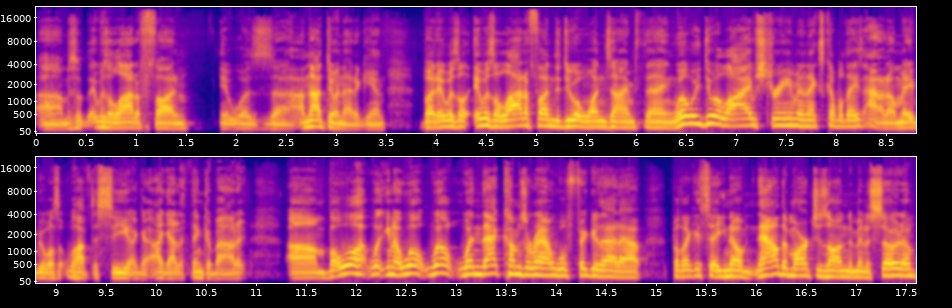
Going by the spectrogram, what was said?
Um, so it was a lot of fun. It was. Uh, I'm not doing that again, but it was. It was a lot of fun to do a one time thing. Will we do a live stream in the next couple days? I don't know. Maybe we'll we'll have to see. I got, I got to think about it. Um, but we'll, you know, we'll, we'll, when that comes around, we'll figure that out. But like I said, you know, now the march is on to Minnesota.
